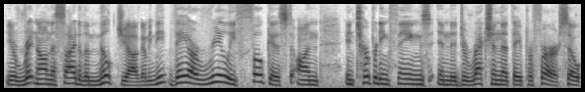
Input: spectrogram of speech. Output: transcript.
you know written on the side of the milk jug. I mean, they, they are really focused on interpreting things in the direction that they prefer. So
